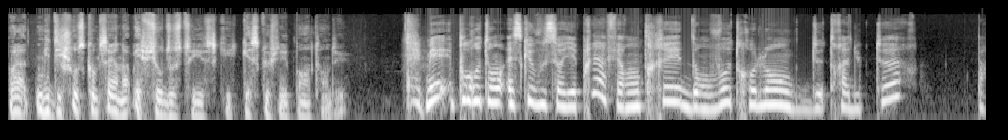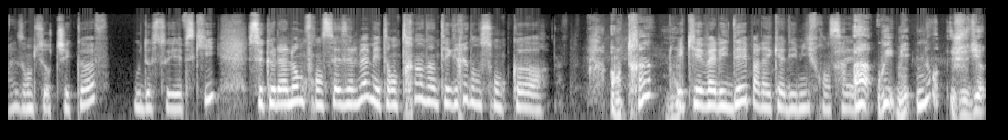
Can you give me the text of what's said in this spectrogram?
Voilà, mais des choses comme ça, il y en a. Et sur Dostoïevski, qu'est-ce que je n'ai pas entendu? Mais pour autant, est-ce que vous seriez prêt à faire entrer dans votre langue de traducteur, par exemple sur Tchekhov ou Dostoïevski, ce que la langue française elle-même est en train d'intégrer dans son corps En train Non. et qui est validé par l'Académie française? Ah oui, mais non, je veux dire,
